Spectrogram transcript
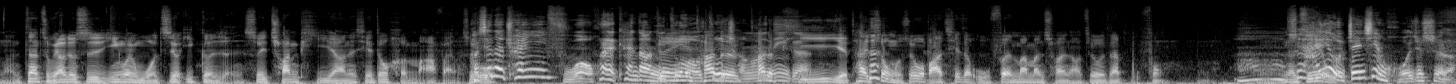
那那主要就是因为我只有一个人，所以穿皮啊那些都很麻烦。好，现在穿衣服哦，我后来看到你做做成了那个皮也太重了，所以我把它切成五份慢慢穿，然后最后再补缝。哦，所以还有针线活就是了。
